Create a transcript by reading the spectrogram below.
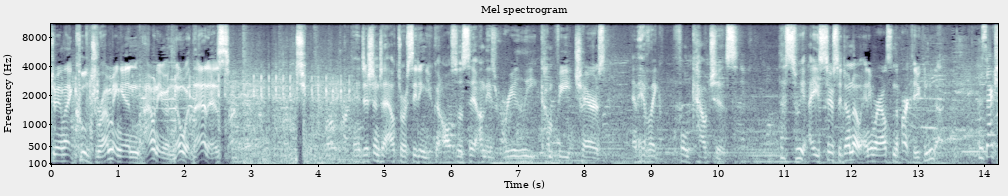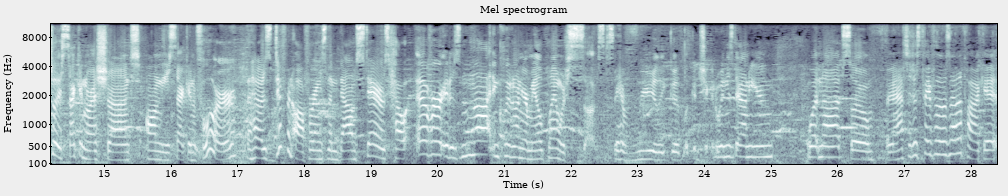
doing like cool drumming, and I don't even know what that is. In addition to outdoor seating, you can also sit on these really comfy chairs, and they have like full couches. That's sweet. I seriously don't know anywhere else in the park that you can do that. There's actually a second restaurant on the second floor that has different offerings than downstairs. However, it is not included on your meal plan, which sucks 'cause they have really good looking chicken wings down here and whatnot. So they're gonna have to just pay for those out of pocket.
